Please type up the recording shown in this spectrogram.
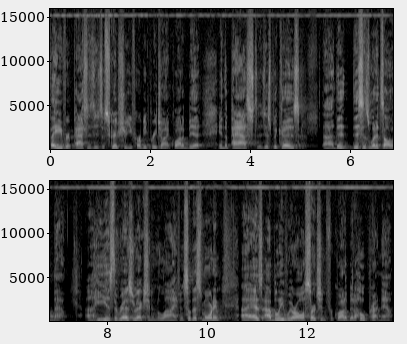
favorite passages of Scripture. You've heard me preach on it quite a bit in the past, just because uh, th- this is what it's all about. Uh, he is the resurrection and the life. And so this morning, uh, as I believe we are all searching for quite a bit of hope right now,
